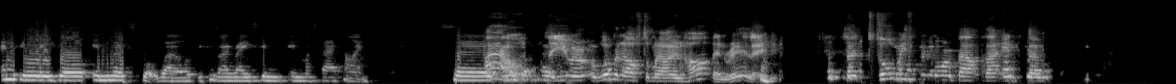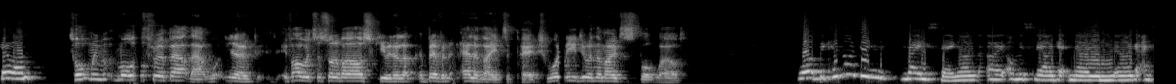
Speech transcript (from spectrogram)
anything legal in the motorsport world because I race in, in my spare time. So wow, so you were a woman after my own heart, then, really. so talk me through more about that. In, um, Go on. Talk me more through about that. You know, if I were to sort of ask you in a, a bit of an elevator pitch, what do you do in the motorsport world? Well, because I've been racing, I, I, obviously I get known and I get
